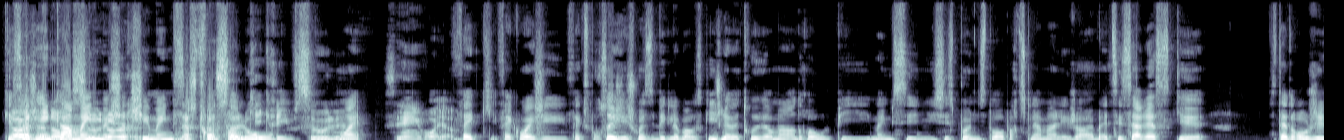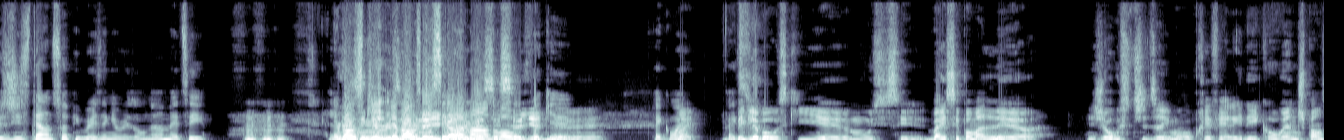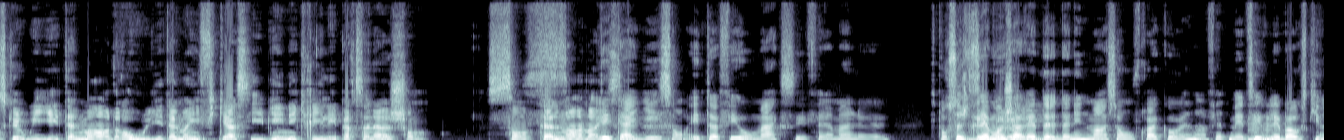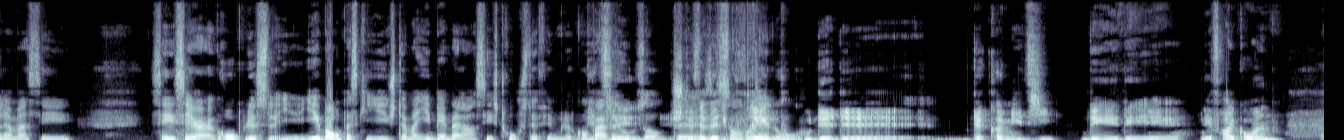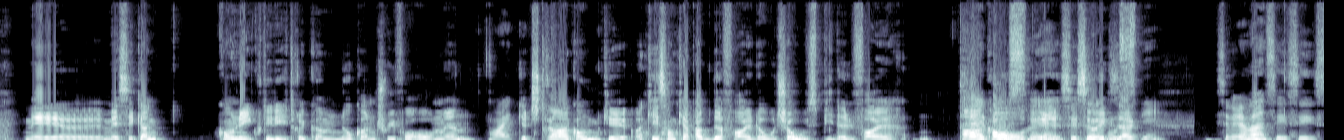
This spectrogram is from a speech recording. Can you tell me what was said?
que Ah, ça vient quand ça, même me leur- chercher, même si je trouve ça lourd. écrivent ça, là, Ouais. c'est incroyable. Fait que, fait que ouais, j'ai, fait que c'est pour ça que j'ai choisi Big Lebowski. Je l'avais trouvé vraiment drôle, puis même si ici c'est pas une histoire particulièrement légère, ben tu sais, ça reste que c'était drôle. J'hésitais entre ça puis Raising Arizona, mais tu sais, Lebowski, Lebowski est c'est vraiment drôle. solide, fait que, fait que ouais. Ouais. Fait Big Lebowski, euh, moi aussi, c'est ben c'est pas mal euh, J'ose-tu dire mon préféré des Cohen? Je pense que oui, il est tellement drôle, il est tellement efficace, il est bien écrit, les personnages sont sont tellement sont nice. là. détaillés, sont étoffés au max, c'est vraiment là. C'est pour ça que je Très disais moi j'aurais donné une mention au frère Cohen en fait, mais tu sais Mhm. Lebowski vraiment c'est c'est c'est un gros plus là. Il, il est bon parce qu'il est justement il est bien balancé je trouve ce film là comparé aux autres. Je te euh, faisais découvrir beaucoup de, de, de comédies des, des, des frères Cohen. Mais, euh, mais c'est quand qu'on a écouté des trucs comme No Country for Old Men Ouais. que tu te rends compte que, ok, ils sont capables de faire d'autres choses puis de le faire Très- encore. euh, c'est ça, exact. C'est vraiment, c'est, c'est,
